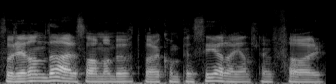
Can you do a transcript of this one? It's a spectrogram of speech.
Så redan där så har man behövt bara kompensera egentligen för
